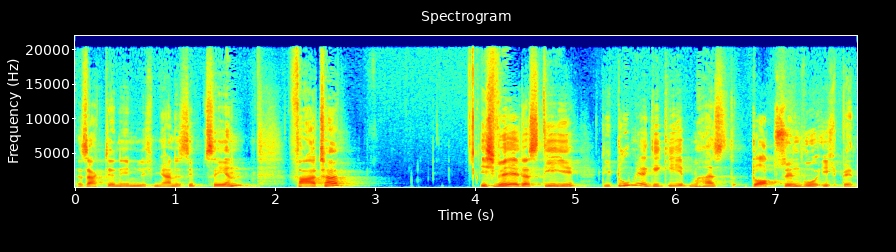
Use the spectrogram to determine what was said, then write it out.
Da sagt er nämlich im Johannes 17, Vater, ich will, dass die, die du mir gegeben hast, dort sind, wo ich bin.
